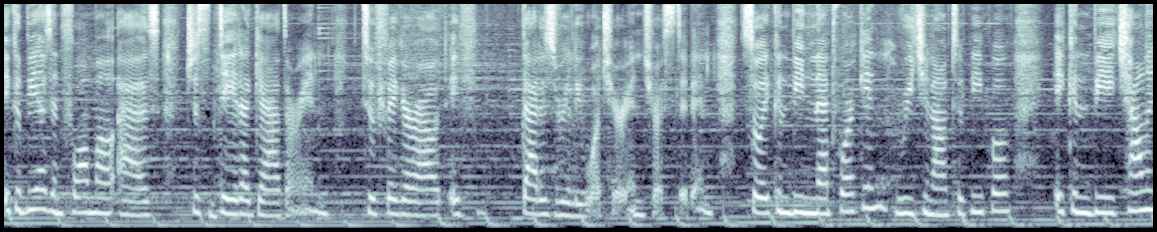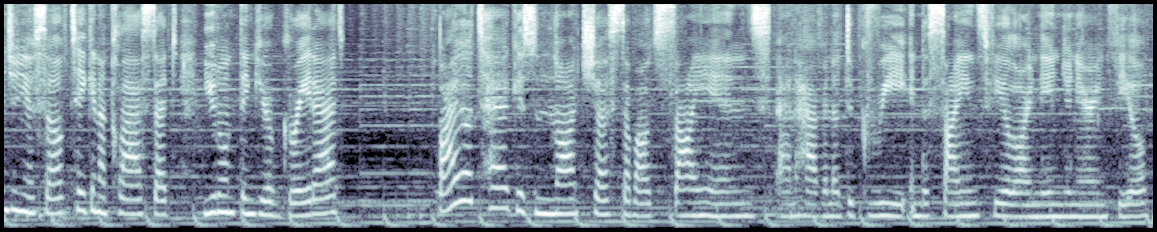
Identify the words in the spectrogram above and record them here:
It could be as informal as just data gathering to figure out if that is really what you're interested in. So it can be networking, reaching out to people. It can be challenging yourself, taking a class that you don't think you're great at Biotech is not just about science and having a degree in the science field or in the engineering field.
